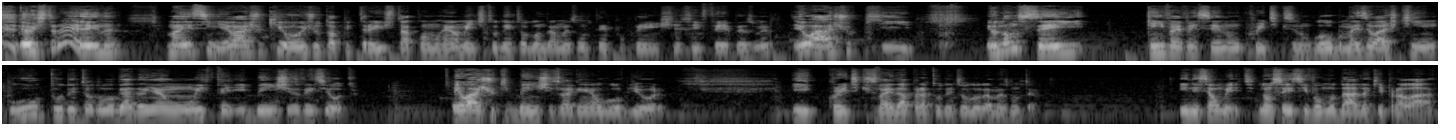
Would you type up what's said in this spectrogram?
eu estranhei, né? Mas sim, eu acho que hoje o top 3 tá como realmente tudo em todo lugar ao mesmo tempo, Benches e Fables mesmo. Eu acho que. Eu não sei quem vai vencer no Critics e no Globo, mas eu acho que o Tudo em Todo Lugar ganha um e, e Benches vence outro. Eu acho que Benches vai ganhar o Globo de Ouro. E Critics vai dar pra tudo em todo lugar ao mesmo tempo. Inicialmente. Não sei se vou mudar daqui pra lá.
